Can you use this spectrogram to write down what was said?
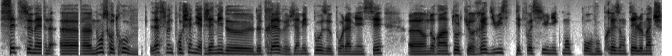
cette semaine. nous, on se retrouve la semaine prochaine. Il n'y a jamais de, trêve, jamais de pause pour la MSC. on aura un talk réduit cette fois-ci uniquement pour vous présenter le match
